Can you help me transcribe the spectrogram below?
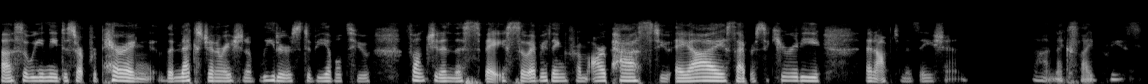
Uh, so we need to start preparing the next generation of leaders to be able to function in this space. So everything from RPAS to AI, cybersecurity, and optimization. Uh, next slide, please.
